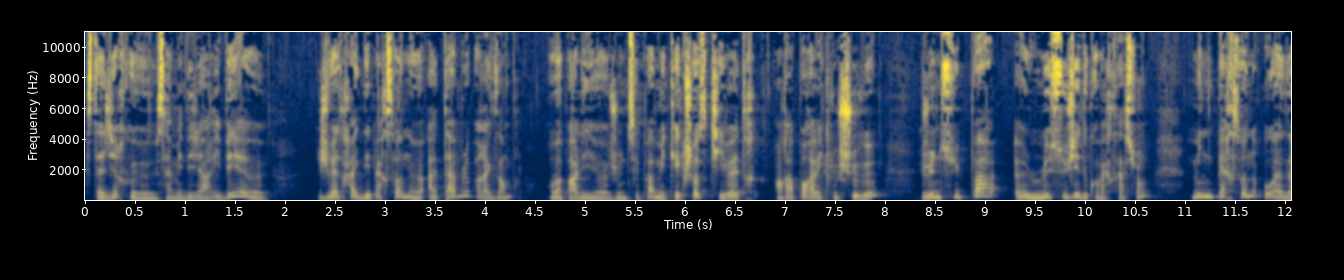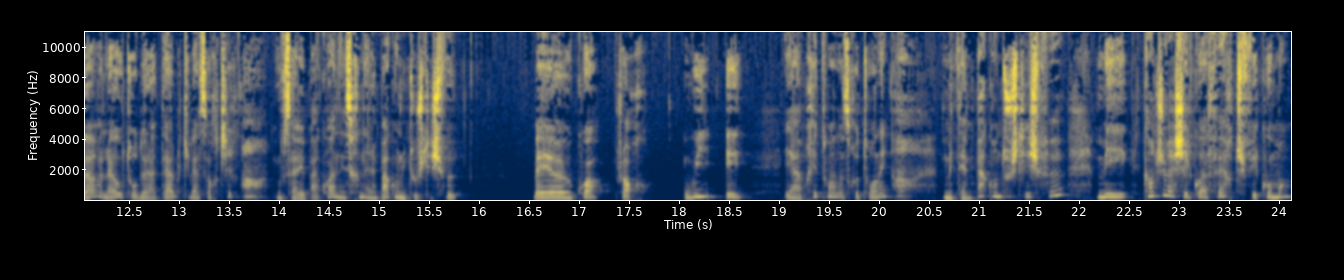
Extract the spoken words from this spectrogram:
C'est-à-dire que ça m'est déjà arrivé, euh, je vais être avec des personnes euh, à table, par exemple. On va parler, je ne sais pas, mais quelque chose qui va être en rapport avec le cheveu. Je ne suis pas le sujet de conversation, mais une personne au hasard, là, autour de la table, qui va sortir oh, Vous savez pas quoi, Nesrine, elle n'aime pas qu'on lui touche les cheveux. Ben, quoi? Genre, oui et. Et après, toi, on va se retourner oh, Mais t'aimes pas qu'on touche les cheveux? Mais quand tu vas chez le coiffeur, tu fais comment?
